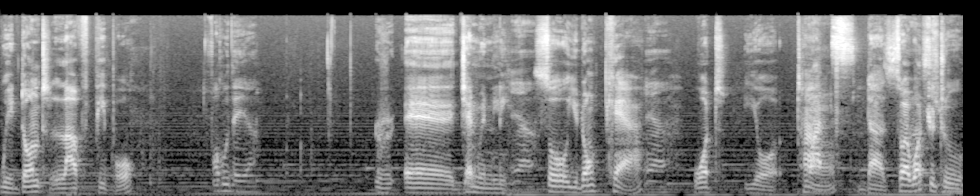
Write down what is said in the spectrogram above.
we don't love people For who they are. uh, genuinely. Yeah. So you don't care Yeah. what your tongue does. So I want you to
